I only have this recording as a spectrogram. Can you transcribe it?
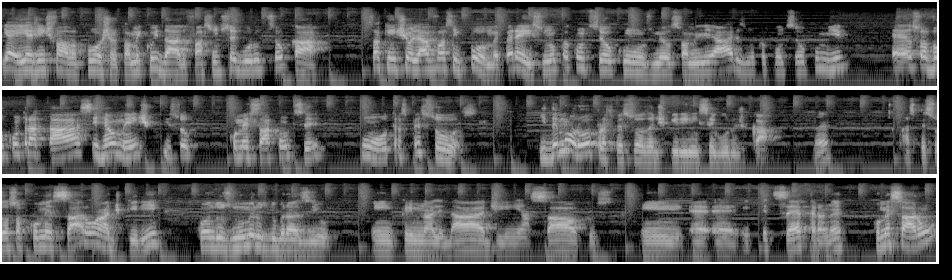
E aí a gente falava, poxa, tome cuidado, faça um seguro do seu carro. Só que a gente olhava e falava assim, pô, mas peraí, isso nunca aconteceu com os meus familiares, nunca aconteceu comigo. É, eu só vou contratar se realmente isso começar a acontecer com outras pessoas. E demorou para as pessoas adquirirem seguro de carro, né? As pessoas só começaram a adquirir quando os números do Brasil em criminalidade, em assaltos, em é, é, etc., né, começaram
